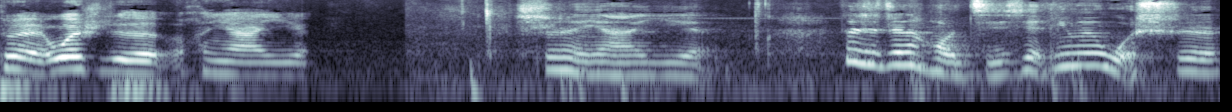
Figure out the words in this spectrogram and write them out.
对我也是觉得很压抑。是很压抑，但是真的好极限，因为我是，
